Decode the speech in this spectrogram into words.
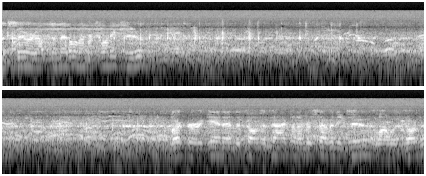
Luke Seward up the middle, number 22. Lurker again on the tackle, number 72, along with Northern.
